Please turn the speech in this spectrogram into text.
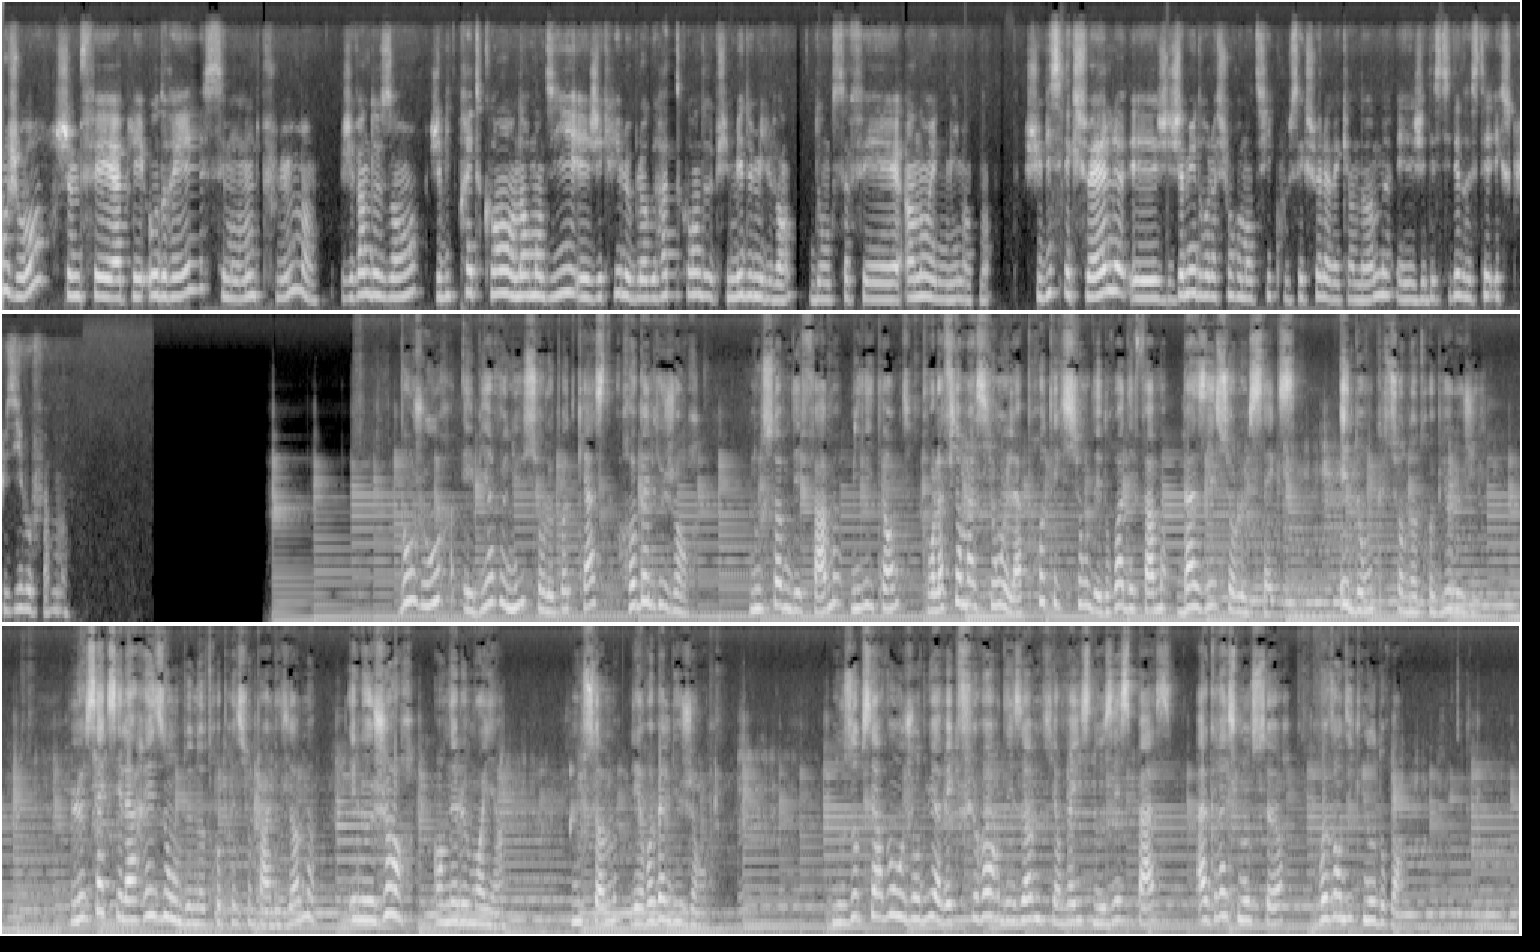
Bonjour, je me fais appeler Audrey, c'est mon nom de plume. J'ai 22 ans, j'habite près de Caen en Normandie et j'écris le blog Radcan depuis mai 2020, donc ça fait un an et demi maintenant. Je suis bisexuelle et j'ai jamais eu de relation romantique ou sexuelle avec un homme et j'ai décidé de rester exclusive aux femmes. Bonjour et bienvenue sur le podcast Rebelles du genre. Nous sommes des femmes militantes pour l'affirmation et la protection des droits des femmes basés sur le sexe et donc sur notre biologie. Le sexe est la raison de notre oppression par les hommes et le genre en est le moyen. Nous sommes les rebelles du genre. Nous observons aujourd'hui avec fureur des hommes qui envahissent nos espaces, agressent nos sœurs, revendiquent nos droits.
